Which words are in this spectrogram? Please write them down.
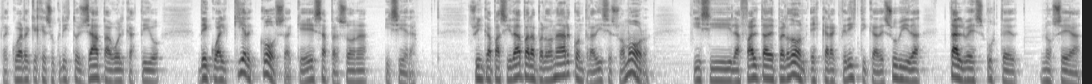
recuerde que Jesucristo ya pagó el castigo de cualquier cosa que esa persona hiciera. Su incapacidad para perdonar contradice su amor y si la falta de perdón es característica de su vida, tal vez usted no sea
